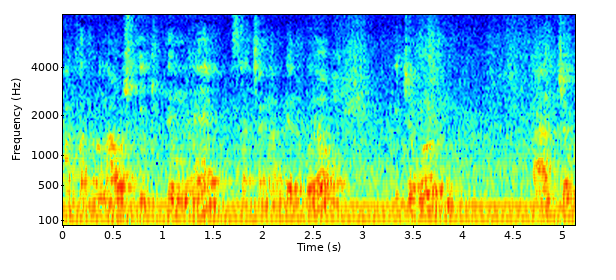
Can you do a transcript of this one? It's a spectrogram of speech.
바깥으로 나올 수도 있기 때문에 살짝 남겨두고요. 이쪽은 안쪽은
